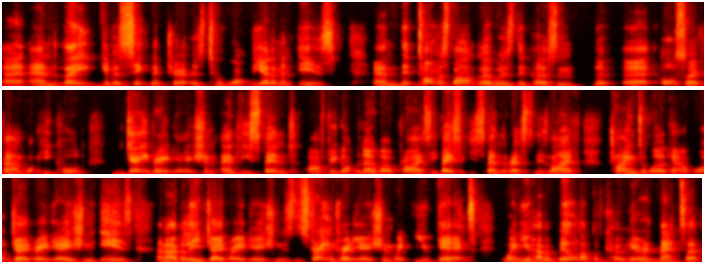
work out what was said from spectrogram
uh, and they give a signature as to what the element is. And Thomas Barkla was the person that uh, also found what he called J radiation. And he spent, after he got the Nobel Prize, he basically spent the rest of his life trying to work out what J radiation is. And I believe J radiation is the strange radiation which you get when you have a buildup of coherent matter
